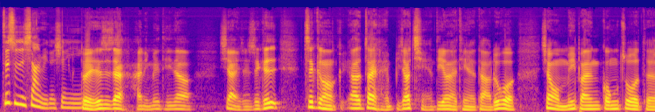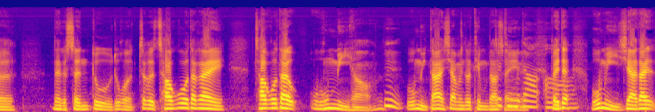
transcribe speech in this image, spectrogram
这就是下雨的声音。对，就是在海里面听到下雨的声音。可是这个要在很比较浅的地方才听得到。如果像我们一般工作的那个深度，如果这个超过大概。超过在五米哈，嗯，五米大概下面都听不到声音。对在，五米以下，但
